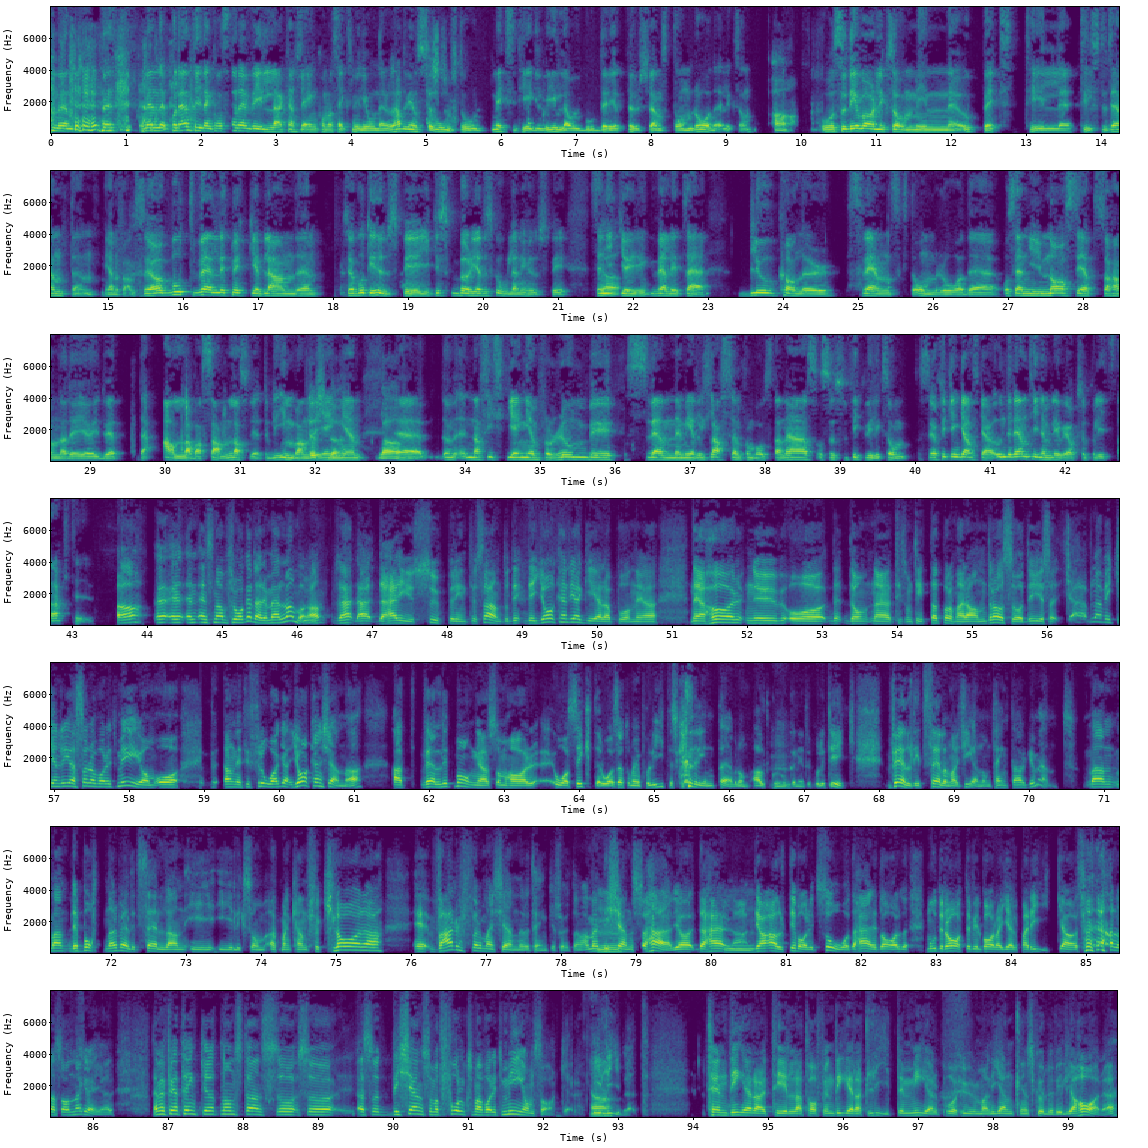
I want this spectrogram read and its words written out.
men, men, men på den tiden kostade en villa kanske 1,6 miljoner och då hade vi en stor, stor mexitegelvilla och vi bodde i ett pursvenskt område. Liksom. Ja. Och så det var liksom min uppväxt till, till studenten i alla fall. Så jag har bott väldigt mycket bland... eh, Så jag har bott i Husby, gick började skolan i Husby. Sen Ja. gick jag i väldigt så här, blue collar, svenskt område. Och sen i gymnasiet så hamnade jag i, du vet, där alla bara samlas. Du vet. Det blir invandrargängen, Ja. eh, de, nazistgängen från Rumby, svennemedelklassen från Bollstanäs och så, så fick vi liksom, så jag fick en ganska, under den tiden blev jag också politiskt aktiv. Ja, eh, en, en snabb fråga däremellan bara. Mm. Det, här, det, här, det här är ju superintressant och det, det jag kan reagera på när jag, när jag hör nu och de, de, när jag liksom tittat på de här andra och så, det är ju så här, jävlar vilken resa du har varit med om och anledningen till frågan, jag kan känna att väldigt många som har åsikter, oavsett om de är politiska eller inte, även om allt Mm. kokar ner till politik, väldigt sällan har genomtänkta argument. Man, man, det bottnar väldigt sällan i, i liksom att man kan förklara eh, varför man känner och tänker så. Utan, ja, men Det Mm. känns så här, ja, det, här Mm. det har alltid varit så. Det här är dag, moderater vill bara hjälpa rika. och så- Alla sådana grejer. Nej, men för jag tänker att någonstans så, så alltså, det känns som att folk som har varit med om saker Ja. i livet tenderar till att ha funderat lite mer på hur man egentligen skulle vilja ha det.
